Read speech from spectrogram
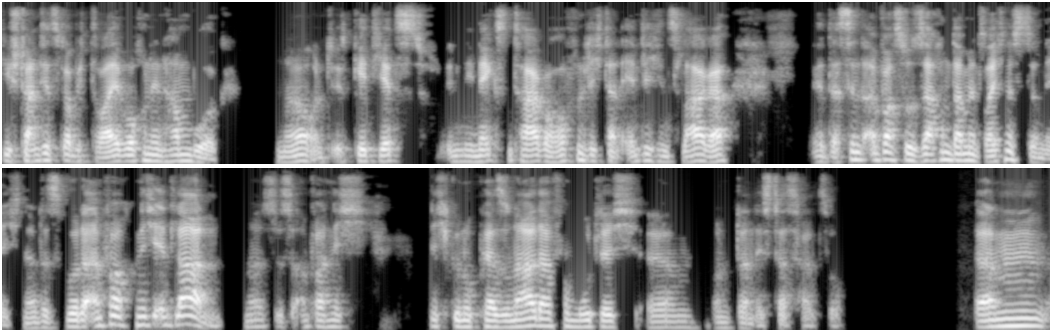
Die stand jetzt glaube ich drei Wochen in Hamburg. Ne? Und es geht jetzt in die nächsten Tage hoffentlich dann endlich ins Lager. Das sind einfach so Sachen, damit rechnest du nicht. Ne? Das wurde einfach nicht entladen. Ne? Es ist einfach nicht, nicht genug Personal da vermutlich. Ähm, und dann ist das halt so. Ähm,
